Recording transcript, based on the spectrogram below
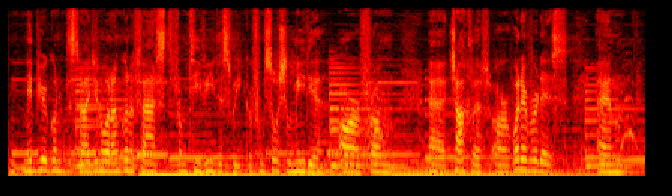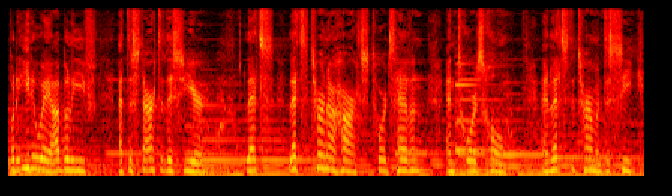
maybe you're going to decide, you know what, I'm going to fast from TV this week, or from social media, or from uh, chocolate, or whatever it is. Um, but either way, I believe at the start of this year, let's, let's turn our hearts towards heaven and towards home. And let's determine to seek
